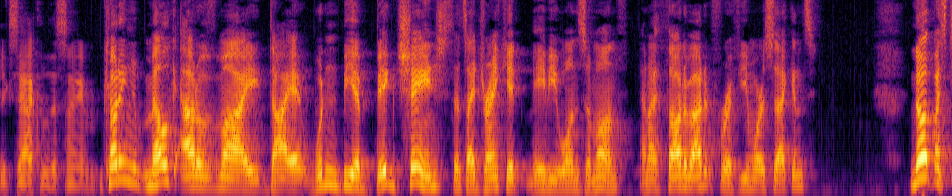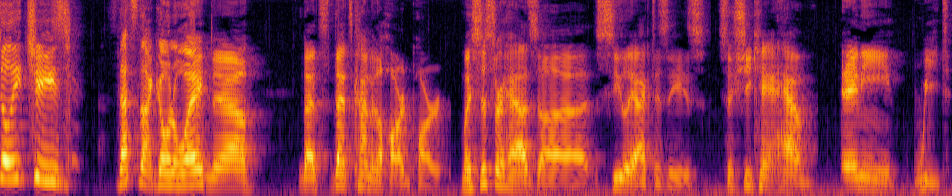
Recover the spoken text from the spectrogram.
exactly the same. Cutting milk out of my diet wouldn't be a big change since I drank it maybe once a month. And I thought about it for a few more seconds. Nope, I still eat cheese. That's not going away. Yeah, that's that's kind of the hard part. My sister has uh, celiac disease, so she can't have any wheat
